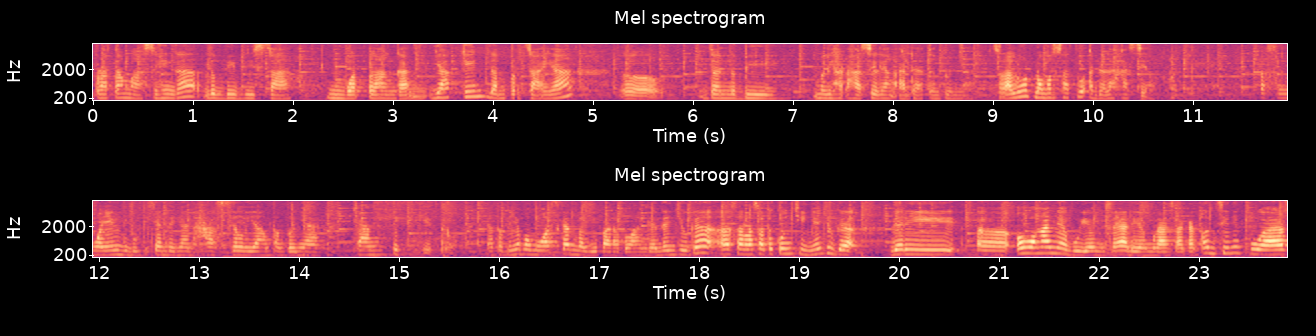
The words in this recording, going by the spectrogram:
Pratama sehingga lebih bisa membuat pelanggan yakin dan percaya uh, dan lebih melihat hasil yang ada tentunya. Selalu nomor satu adalah hasil. Semuanya ini dibuktikan dengan hasil yang tentunya cantik gitu yang tentunya memuaskan bagi para pelanggan dan juga uh, salah satu kuncinya juga dari uh, omongannya Bu ya misalnya ada yang merasakan oh di sini puas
